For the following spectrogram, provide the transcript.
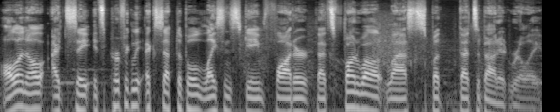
All in all, I'd say it's perfectly acceptable licensed game fodder that's fun while it lasts, but that's about it really.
